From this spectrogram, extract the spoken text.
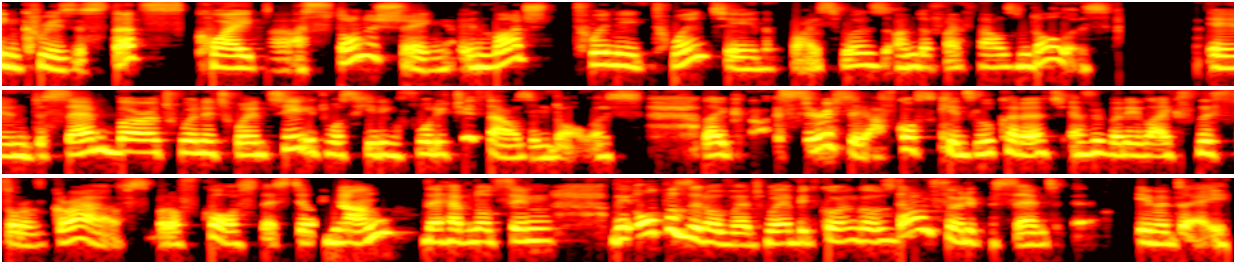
increases, that's quite uh, astonishing. In March 2020, the price was under $5,000. In December 2020, it was hitting $42,000. Like, seriously, of course, kids look at it. Everybody likes this sort of graphs, but of course, they're still young. They have not seen the opposite of it, where Bitcoin goes down 30% in a day.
